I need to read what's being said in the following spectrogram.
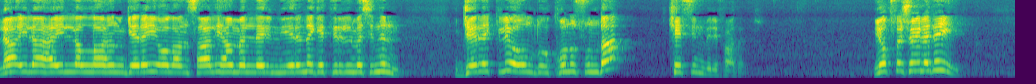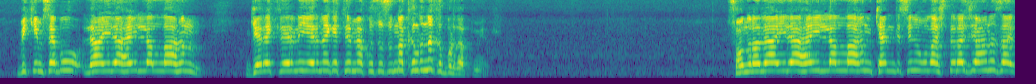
La ilahe illallah'ın gereği olan salih amellerin yerine getirilmesinin gerekli olduğu konusunda kesin bir ifadedir. Yoksa şöyle değil. Bir kimse bu la ilahe illallah'ın gereklerini yerine getirmek hususunda kılını kıpırdatmıyor. Sonra la ilahe illallah'ın kendisini ulaştıracağınıza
